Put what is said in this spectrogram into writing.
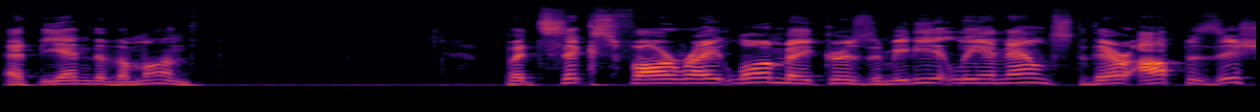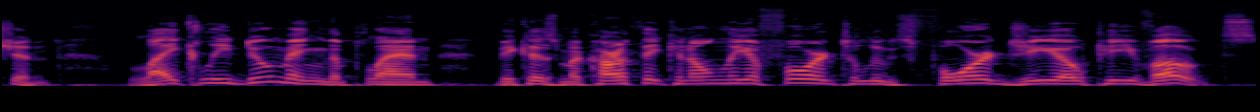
at the end of the month. But six far right lawmakers immediately announced their opposition, likely dooming the plan because McCarthy can only afford to lose four GOP votes.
